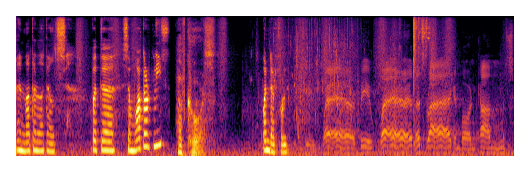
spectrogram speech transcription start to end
and not a lot else. But uh, some water, please. Of course. Wonderful. beware, beware, the dragonborn comes.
